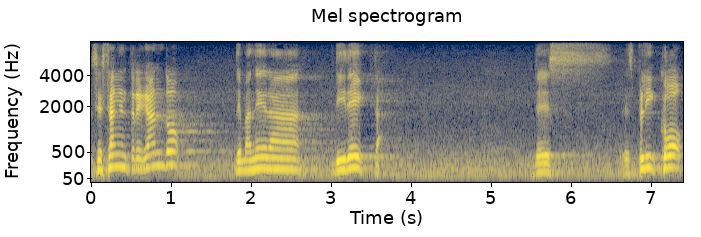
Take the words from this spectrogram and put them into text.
se están entregando de manera directa. Les explico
